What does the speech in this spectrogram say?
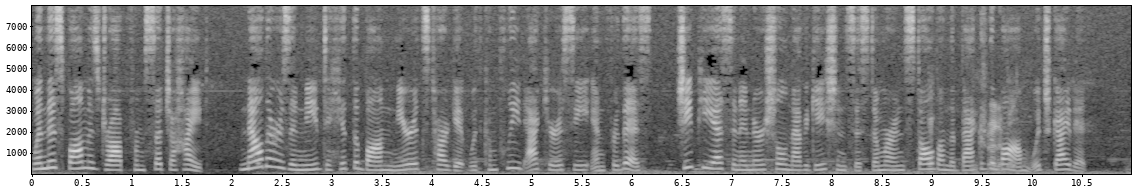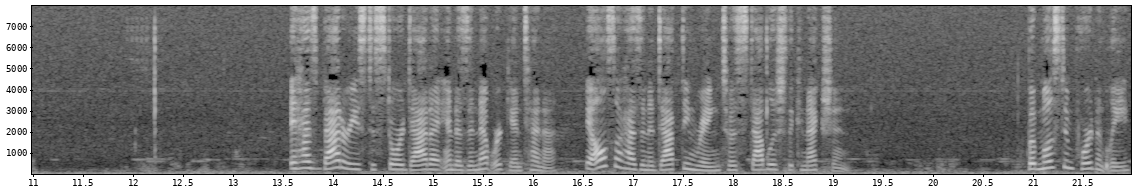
When this bomb is dropped from such a height, now there is a need to hit the bomb near its target with complete accuracy and for this, GPS and inertial navigation system are installed on the back of the bomb which guide it. It has batteries to store data and as a network antenna, it also has an adapting ring to establish the connection. But most importantly,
